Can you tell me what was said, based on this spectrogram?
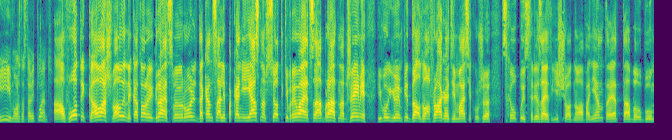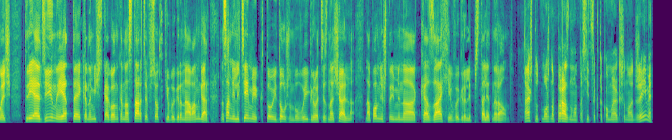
и можно ставить плент. А вот и Калаш Волыны, который играет свою роль. До конца ли пока не ясно. Все-таки врывается обратно Джейми. Его UMP дал два фрага. Димасик уже с хелпы срезает еще одного оппонента. Это был Бумыч. 3-1. И это экономическая гонка на старте. Все-таки выиграна Авангар. На самом деле теми, кто и должен был выигрывать изначально. Напомню, что именно казахи выиграли пистолетный раунд. Знаешь, тут можно по-разному относиться к такому экшену от Джейми.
